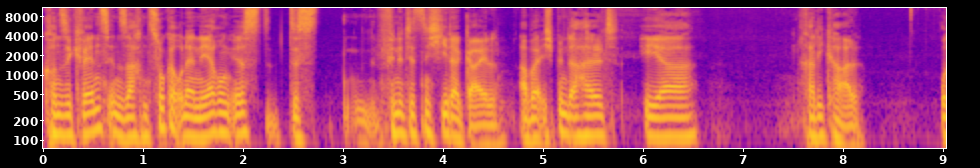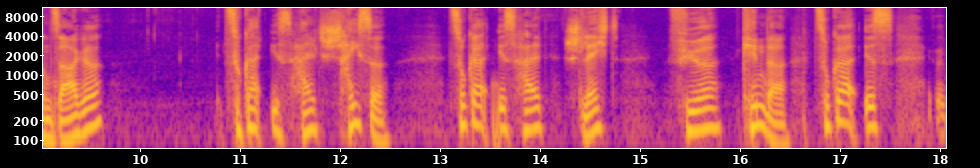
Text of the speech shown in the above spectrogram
Konsequenz in Sachen Zucker und Ernährung ist, das findet jetzt nicht jeder geil. Aber ich bin da halt eher radikal und sage, Zucker ist halt scheiße. Zucker ist halt schlecht für Kinder. Zucker ist äh,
